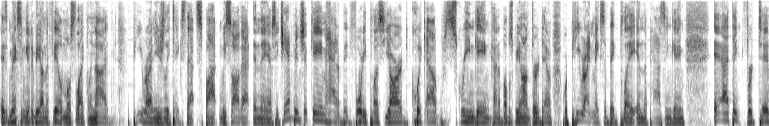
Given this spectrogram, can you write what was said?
Is Mixon going to be on the field? Most likely not. Perine usually takes that spot. And we saw that in the AFC Championship game, had a big 40 plus yard, quick out screen game, kind of bubble screen on third down, where Perine makes a big play in the passing game. I think for t-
